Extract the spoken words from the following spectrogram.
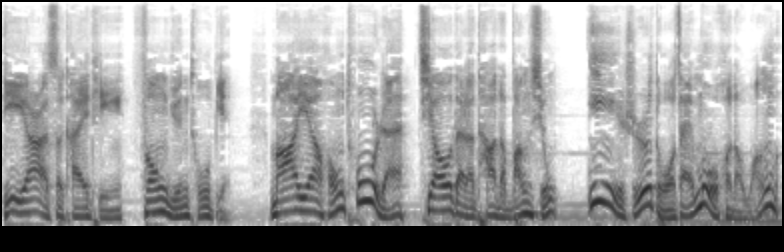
第二次开庭风云突变，马艳红突然交代了他的帮凶，一直躲在幕后的王某。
